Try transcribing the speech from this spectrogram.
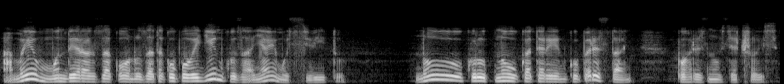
А ми в мундирах закону за таку поведінку зганяємо світу. Ну, крутнув Катеринку, перестань, погризнувся Чойсь.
